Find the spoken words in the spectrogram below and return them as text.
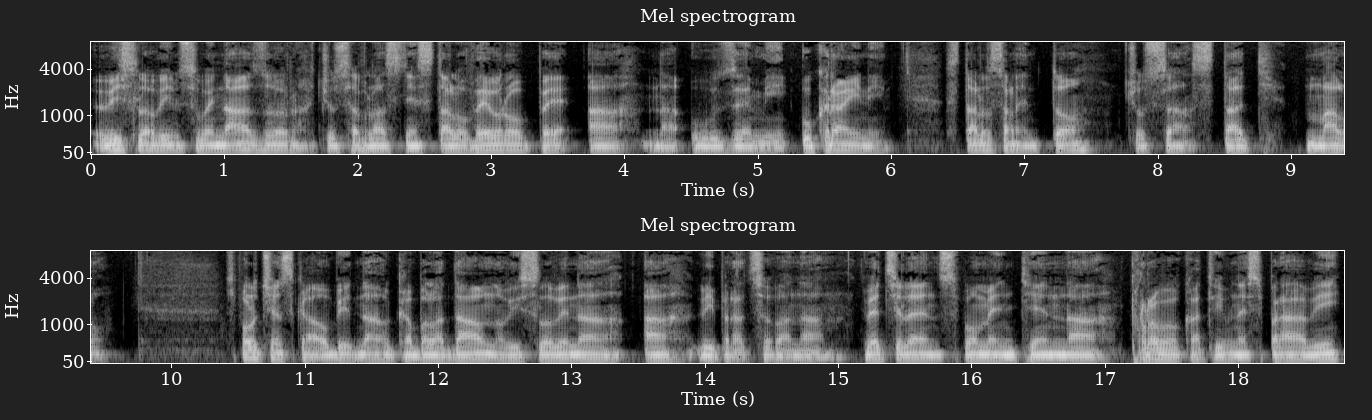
Vyslovím svoj názor, čo sa vlastne stalo v Európe a na území Ukrajiny. Stalo sa len to, čo sa stať malo. Spoločenská objednávka bola dávno vyslovená a vypracovaná. Veci len spomente na provokatívne správy,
